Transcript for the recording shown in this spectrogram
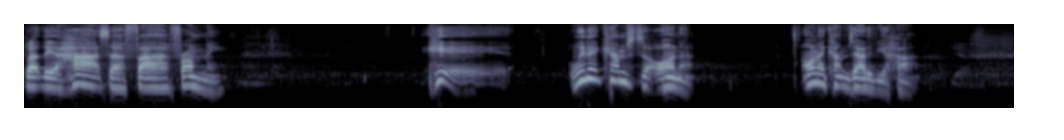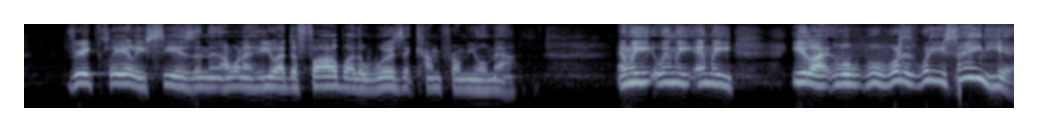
but their hearts are far from me. Here, when it comes to honor, honor comes out of your heart. Very clearly says, and I want to, you are defiled by the words that come from your mouth. And we, when we, and we, you're like, well, well what, is, what are you saying here?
